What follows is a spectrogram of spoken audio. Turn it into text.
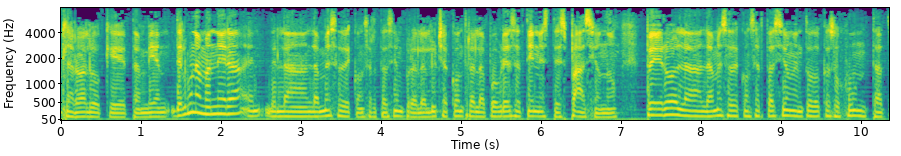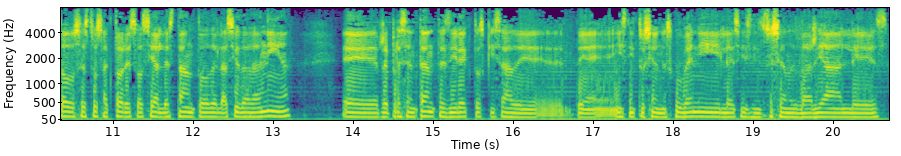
Claro, algo que también, de alguna manera, la, la mesa de concertación para la lucha contra la pobreza tiene este espacio, ¿no? Pero la, la mesa de concertación, en todo caso, junta a todos estos actores sociales, tanto de la ciudadanía, eh, representantes directos quizá de, de, instituciones juveniles, instituciones barriales,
